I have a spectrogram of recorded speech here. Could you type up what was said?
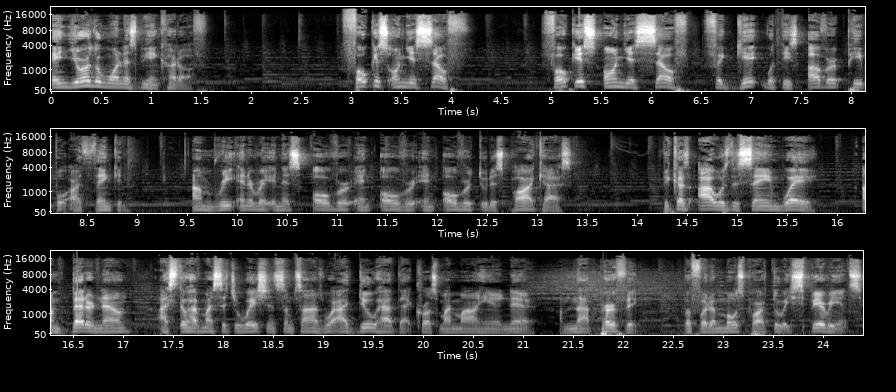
and you're the one that's being cut off. Focus on yourself. Focus on yourself. Forget what these other people are thinking. I'm reiterating this over and over and over through this podcast because I was the same way. I'm better now. I still have my situations sometimes where I do have that cross my mind here and there. I'm not perfect, but for the most part, through experience,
